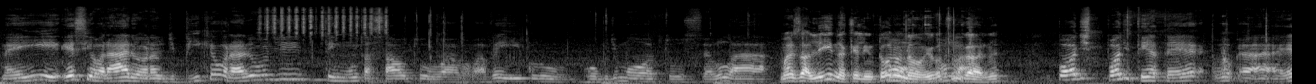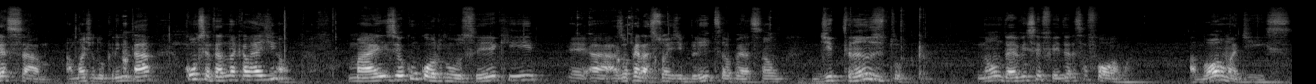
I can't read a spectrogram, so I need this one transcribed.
Né? E esse horário, horário de pique, é o horário onde tem muito assalto a, a veículo, roubo de motos, celular. Mas ali naquele entorno Bom, não, em outro lugar, né? Pode, pode ter até essa a mancha do crime está concentrada naquela região. Mas eu concordo com você que é, as operações de blitz, a operação de trânsito, não devem ser feitas dessa forma. A norma diz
